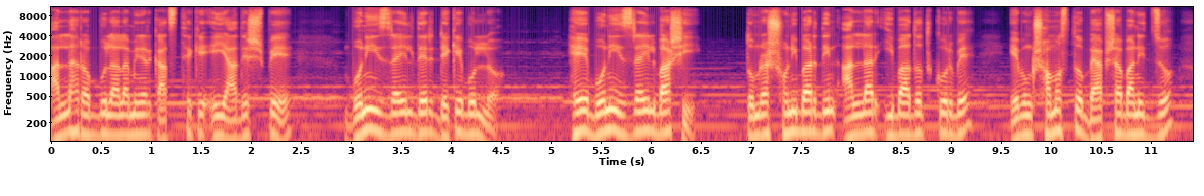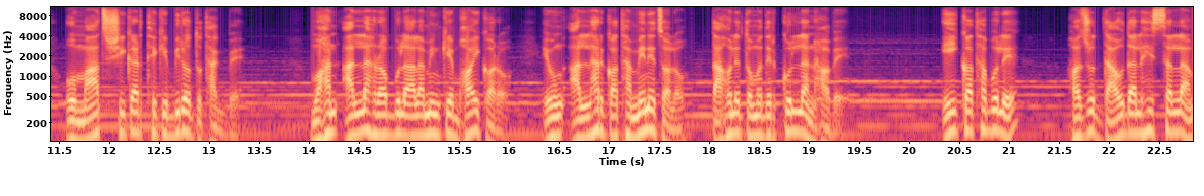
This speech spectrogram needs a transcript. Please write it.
আল্লাহ রব্বুল আলমিনের কাছ থেকে এই আদেশ পেয়ে বনি ইসরায়েলদের ডেকে বলল হে বনি ইসরায়েলবাসী তোমরা শনিবার দিন আল্লাহর ইবাদত করবে এবং সমস্ত ব্যবসা বাণিজ্য ও মাছ শিকার থেকে বিরত থাকবে। মহান আল্লাহ রব্বুল আলমিনকে ভয় করো এবং আল্লাহর কথা মেনে চলো, তাহলে তোমাদের কল্যাণ হবে। এই কথা বলে হজরত দাউদ আলহিসাল্লাম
